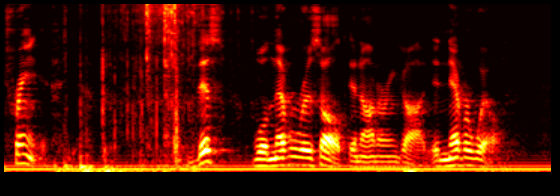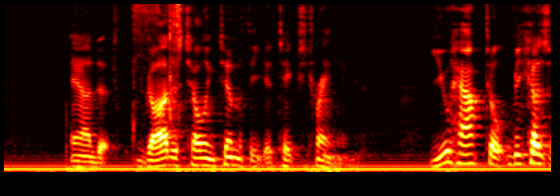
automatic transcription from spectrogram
training. This will never result in honoring God. It never will. And God is telling Timothy it takes training. You have to because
